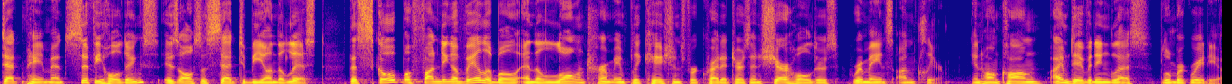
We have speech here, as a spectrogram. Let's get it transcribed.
debt payments, CIFI Holdings, is also said to be on the list. The scope of funding available and the long term implications for creditors and shareholders remains unclear. In Hong Kong, I'm David Ingles, Bloomberg Radio.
